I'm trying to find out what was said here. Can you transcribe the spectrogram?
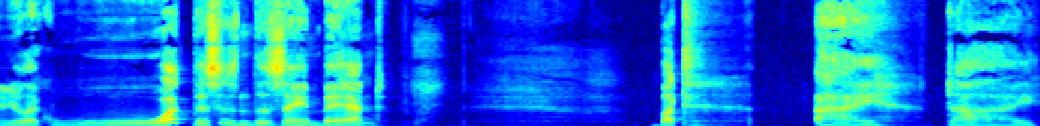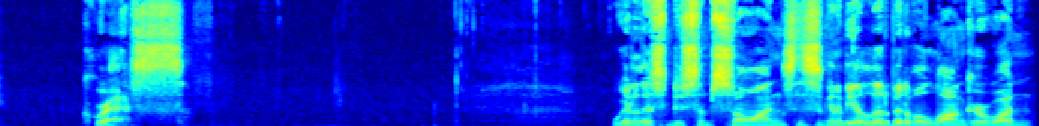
and you're like, what? This isn't the same band? But I digress. We're going to listen to some songs. This is going to be a little bit of a longer one.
